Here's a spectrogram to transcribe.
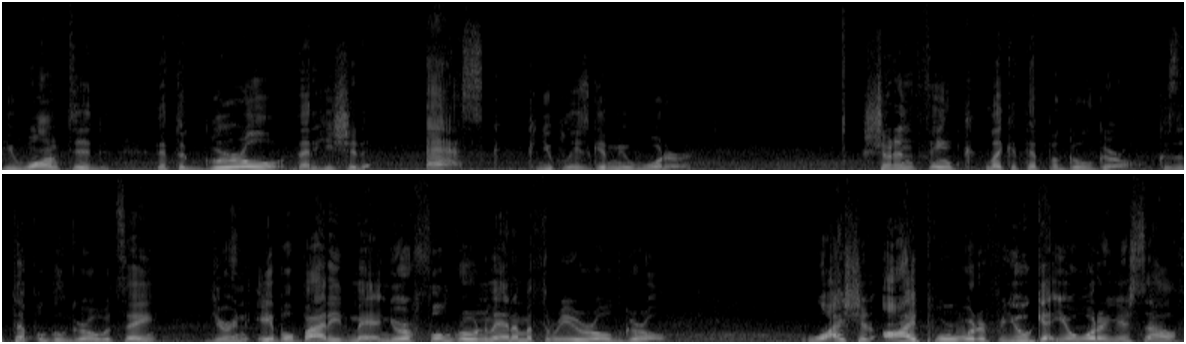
He wanted that the girl that he should ask, Can you please give me water? shouldn't think like a typical girl. Because the typical girl would say, You're an able bodied man. You're a full grown man. I'm a three year old girl. Why should I pour water for you? Get your water yourself.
